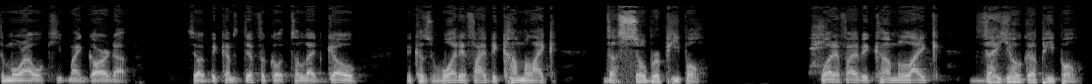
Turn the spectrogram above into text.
the more I will keep my guard up. So it becomes difficult to let go because what if I become like the sober people? What if I become like the yoga people?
